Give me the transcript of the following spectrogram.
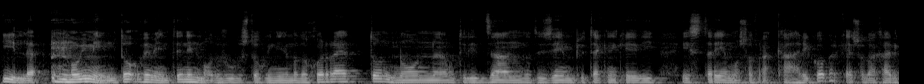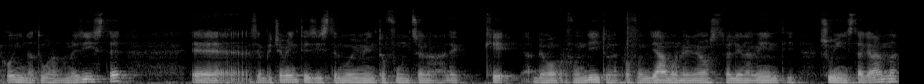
il movimento ovviamente nel modo giusto, quindi nel modo corretto, non utilizzando ad esempio tecniche di estremo sovraccarico, perché il sovraccarico in natura non esiste, eh, semplicemente esiste il movimento funzionale che abbiamo approfondito e approfondiamo nei nostri allenamenti su Instagram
